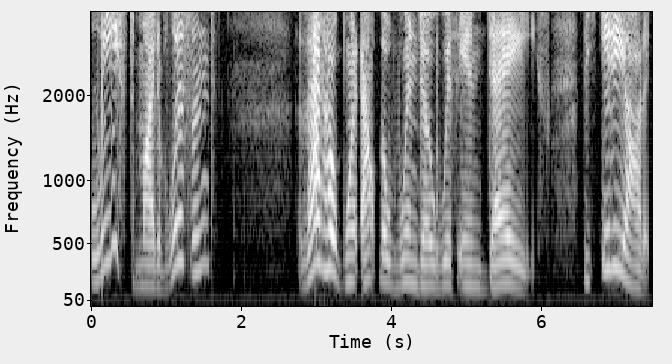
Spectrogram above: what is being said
least might have listened. That hope went out the window within days. The idiotic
